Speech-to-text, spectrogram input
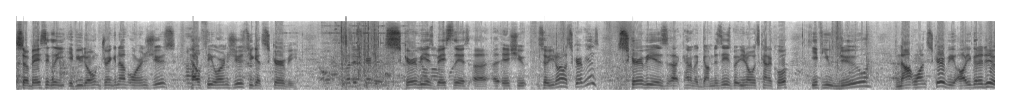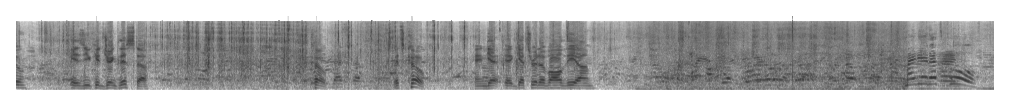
So basically, if you don't drink enough orange juice, healthy orange juice, you get scurvy. What is scurvy? Scurvy is basically a, a, a issue. So you don't know what scurvy is? Scurvy is uh, kind of a gum disease, but you know what's kind of cool? If you do not want scurvy, all you gotta do is you could drink this stuff. Coke. Stuff. It's Coke, and get it gets rid of all the. Um, My dear, that's cool.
